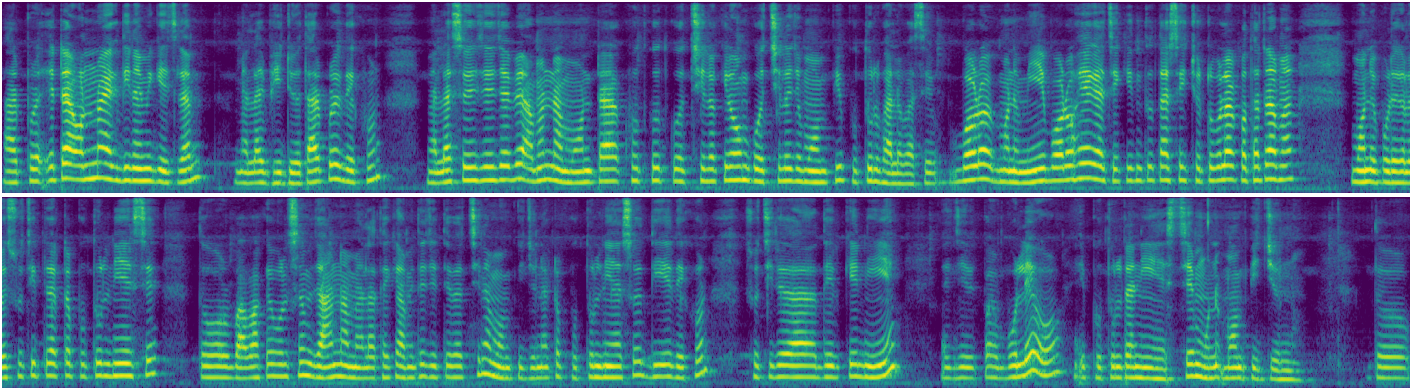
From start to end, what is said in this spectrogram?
তারপরে এটা অন্য একদিন আমি গেছিলাম মেলায় ভিডিও। তারপরে দেখুন, মেলা শেষ হয়ে যাবে। আমার না মনটা খুঁতখুত করছিল কীরকম করছিল যে মম্পি পুতুল ভালোবাসে। বড় মানে মেয়ে বড় হয়ে গেছে, কিন্তু তার সেই ছোটোবেলার কথাটা আমার মনে পড়ে গেল। সুচিত্রা একটা পুতুল নিয়ে এসে, তো ওর বাবাকে বলছিলাম, যান না, মেলা থেকে আমি তো যেতে পারছি না। মম্পির জন্য একটা পুতুল নিয়ে আসো। দিয়ে দেখুন, সুচিত্রাদেরকে নিয়ে এই যে পা- বলে ও এই পুতুলটা নিয়ে এসছে মম্পির জন্য। তো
